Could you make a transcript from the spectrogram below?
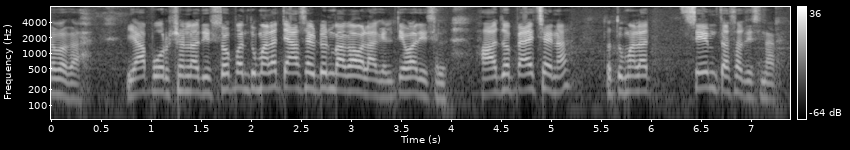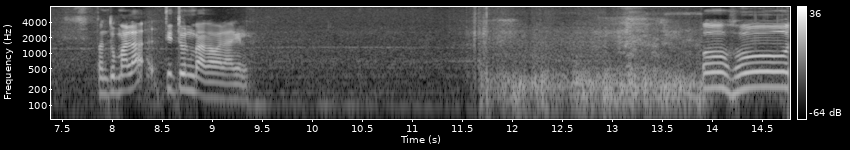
तर बघा या पोर्शनला दिसतो पण तुम्हाला त्या साईडून बघावं लागेल तेव्हा दिसेल. हा जो पॅच आहे ना तो तुम्हाला सेम तसा दिसणार. पण तुम्हाला तिथून बघावं लागेल. ओ हो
